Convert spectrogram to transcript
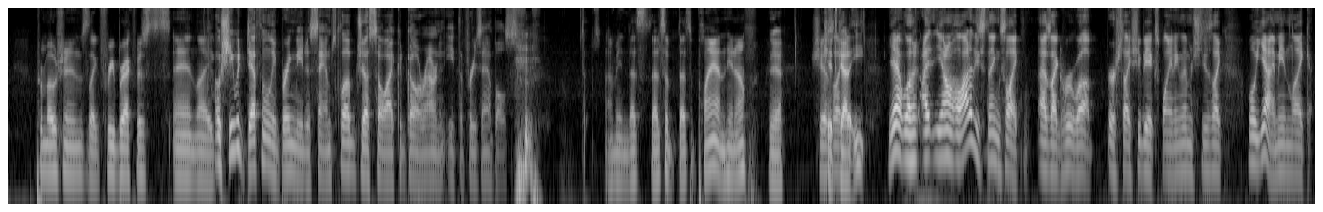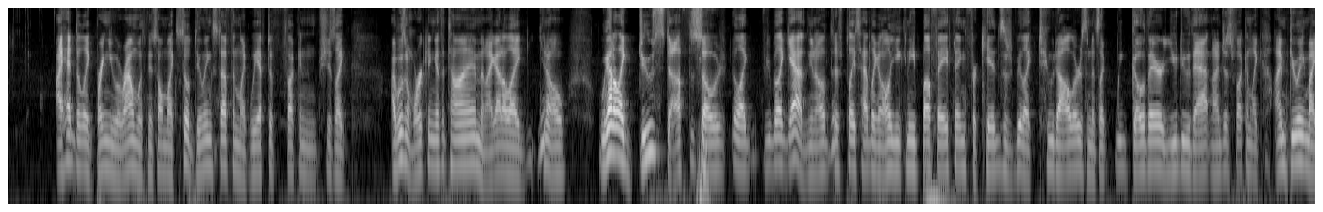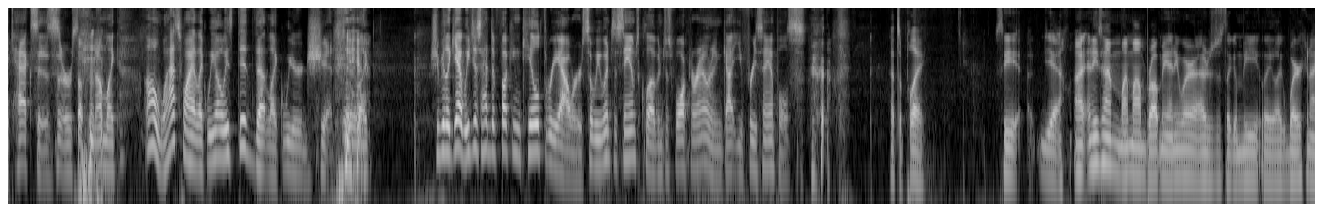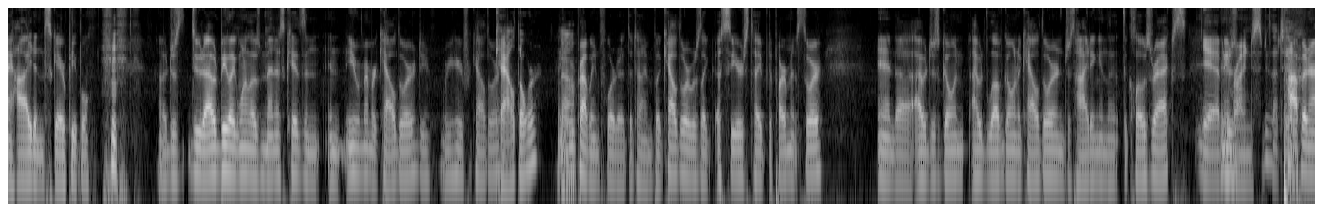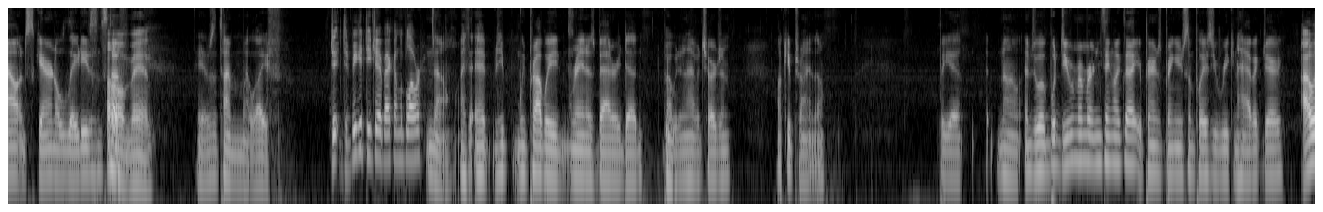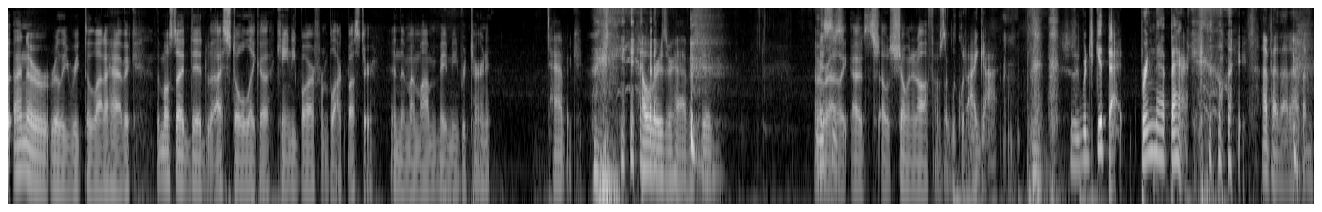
promotions, like free breakfasts and like. oh she would definitely bring me to sam's club just so i could go around and eat the free samples I mean, that's that's a that's a plan, you know. Yeah. she Kids like, gotta eat. Yeah, well, I you know a lot of these things like as I grew up, or like she'd be explaining them, and she's like, "Well, yeah, I mean like." I had to like bring you around with me, so I'm like still doing stuff, and like we have to fucking. She's like, I wasn't working at the time, and I gotta like you know. We gotta like do stuff, so like you'd be like, yeah, you know, this place had like an all-you-can-eat buffet thing for kids. It'd be like two dollars, and it's like we go there, you do that, and I just fucking like I'm doing my taxes or something. I'm like, oh, well, that's why like we always did that like weird shit. And, like She'd be like, "Yeah, we just had to fucking kill three hours, so we went to Sam's Club and just walked around and got you free samples." That's a play. See, yeah. I, anytime my mom brought me anywhere, I was just like immediately like, where can I hide and scare people? I would just, dude, I would be like one of those menace kids. And and you remember Caldor? Do you, were you here for Caldor? Caldor? And We No. were probably in Florida at the time, but Caldor was like a Sears type department store. And uh, I would just go and I would love going to Caldor and just hiding in the, the clothes racks, Yeah, me and Ryan used to do that too. popping out and scaring old ladies and stuff. Oh man. Yeah, it was a time of my life. Did, did we get DJ back on the blower? No, I th- eh, he we probably ran his battery dead. Probably Ooh. didn't have it charging. I'll keep trying though. But yeah, no. And do, what, do you remember anything like that? Your parents bring you someplace you wreaking havoc, Jerry? I, w- I never really wreaked a lot of havoc. The most I did, I stole like a candy bar from Blockbuster, and then my mom made me return it. Havoc. Hellraiser havoc, dude. I remember I, Mrs. like I was I was showing it off. I was like, "Look what I got." She's like, "Where'd you get that? Bring that back." like, I've had that happen.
